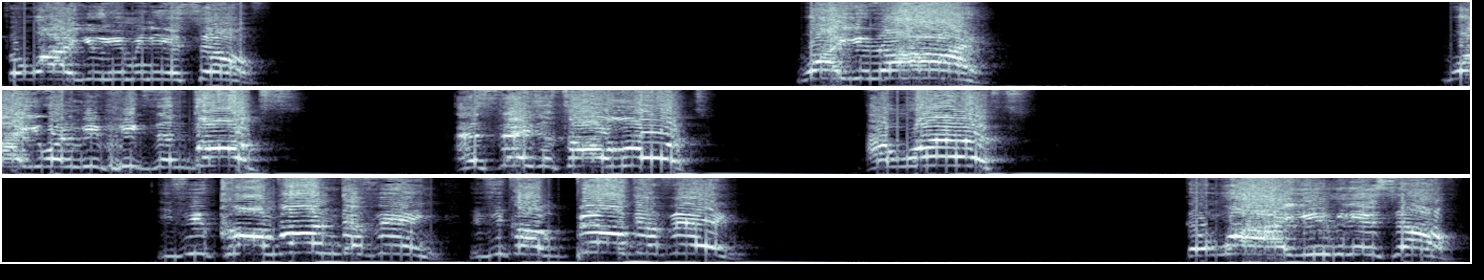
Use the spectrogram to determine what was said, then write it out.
So why are you humiliating yourself? Why you lie? Why you want to be pigs and dogs? and slaves of Taghut and worse. If you can't run the thing, if you can't build the thing, then why are you humiliating yourself?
